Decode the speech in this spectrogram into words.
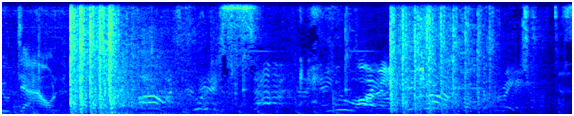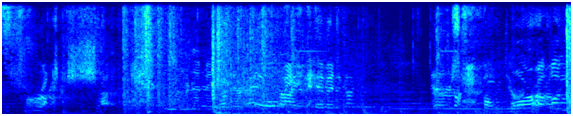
you down. Oh, 47! You are a beautiful creature of destruction! You eliminated all the inhibitors, but more on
